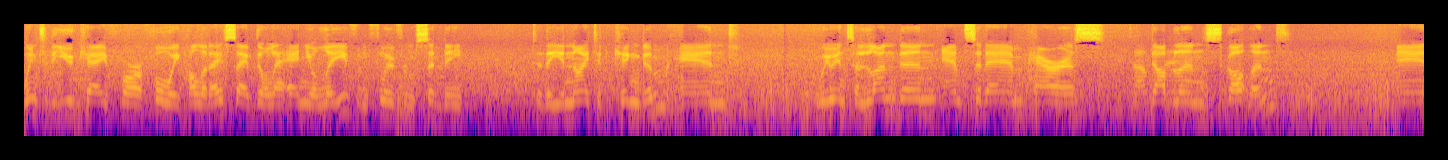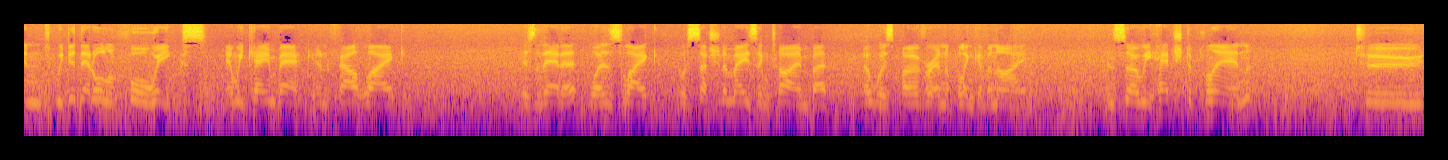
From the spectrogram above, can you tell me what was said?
went to the UK for a four week holiday, saved all our annual leave, and flew from Sydney to the United Kingdom. And we went to London, Amsterdam, Paris, Dublin. Dublin Scotland. And we did that all in four weeks. And we came back and felt like is that it was like it was such an amazing time but it was over in a blink of an eye and so we hatched a plan to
